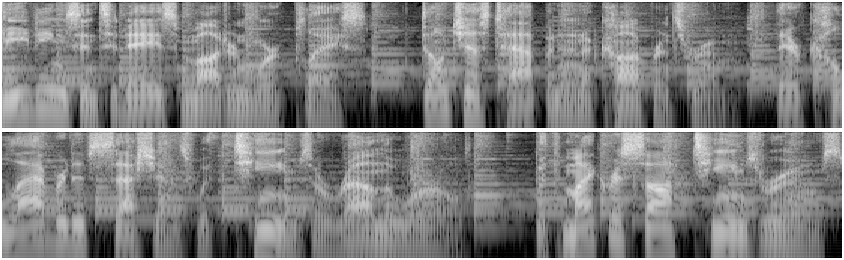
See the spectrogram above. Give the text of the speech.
Meetings in today's modern workplace don't just happen in a conference room. They're collaborative sessions with teams around the world. With Microsoft Teams Rooms,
